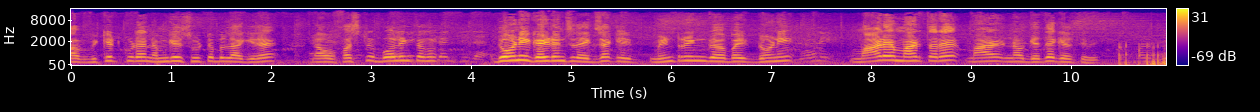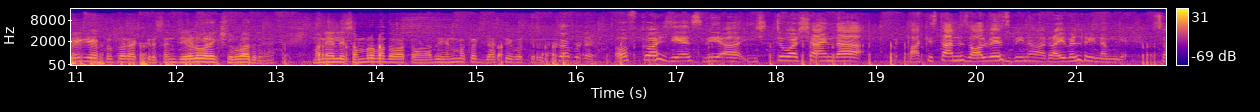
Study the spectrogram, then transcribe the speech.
ಆ ವಿಕೆಟ್ ಕೂಡ ನಮಗೆ ಸೂಟಬಲ್ ಆಗಿದೆ. ನಾವು ಫಸ್ಟ್ ಬೌಲಿಂಗ್ ತಗೊಂಡು ಧೋನಿ ಗೈಡೆನ್ಸ್ ಇದೆ ಎಕ್ಸಾಕ್ಟ್ಲಿ ಮೆಂಟ್ರಿಂಗ್ ಬೈ ಧೋನಿ. ಮಾಡೇ ಮಾಡ್ತಾರೆ ಮಾಡಿ ನಾವು ಗೆದ್ದೇ ಗೆಲ್ತೀವಿ. ಹೇಗೆ ಪ್ರಿಪೇರ್ ಆಗ್ತೀರಿ? ಸಂಜೆ ಏಳುವರೆಗೆ ಶುರುವಾದ್ರೆ ಮನೆಯಲ್ಲಿ ಸಂಭ್ರಮದ ವಾತಾವರಣ ಅದು ಹೆಣ್ಮಕ್ಳಿಗೆ ಜಾಸ್ತಿ ಗೊತ್ತಿರುತ್ತೆ. ಆಫ್ ಕೋರ್ಸ್ ಎಸ್ ವಿ ಇಷ್ಟು ವರ್ಷದಿಂದ Pakistan is always been a rivalry ನಮಗೆ. ಸೊ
